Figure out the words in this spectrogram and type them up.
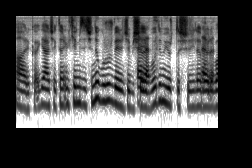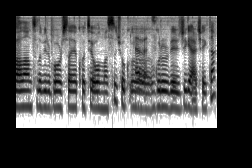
Harika. Gerçekten ülkemiz için de gurur verici bir şey Evet. bu değil mi? Yurt dışı ile böyle Evet. bağlantılı bir borsaya kote olması çok e, Evet. gurur verici gerçekten.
